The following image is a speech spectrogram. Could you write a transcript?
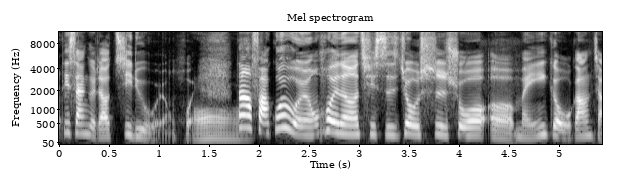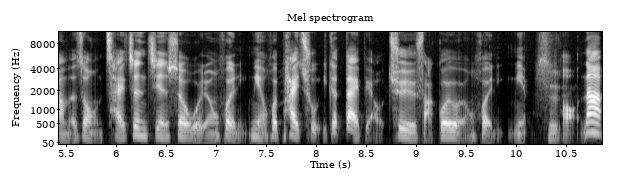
第三个叫纪律委员会。哦、那法规委员会呢，其实就是说呃每一个我刚刚讲的这种财政建设委员会里面会派出一个代表去法规委员会里面。是哦，那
